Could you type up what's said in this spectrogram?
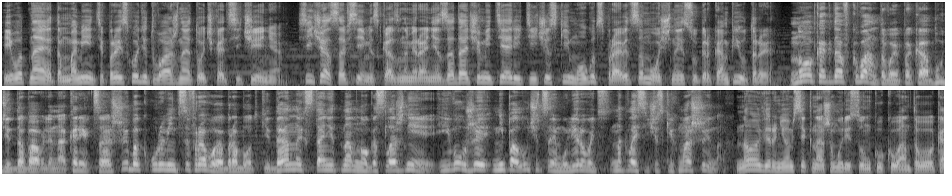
И вот на этом моменте происходит важная точка отсечения. Сейчас со всеми сказанными ранее задачами теоретически могут справиться мощные суперкомпьютеры. Но когда в квантовое ПК будет добавлена коррекция ошибок, уровень цифровой обработки данных станет намного сложнее, и его уже не получится эмулировать на классических машинах. Но вернемся к нашему рисунку квантового компьютера.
